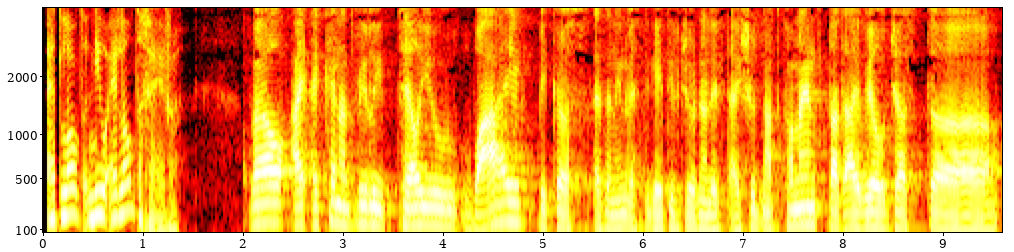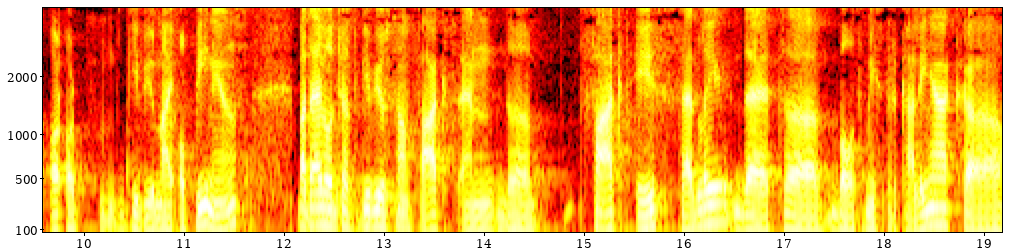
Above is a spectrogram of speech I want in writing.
het land een nieuw elan te geven? Well, I, I, cannot really tell you why, because as an investigative journalist, I should not comment, but I will just, uh, or, or, give you my opinions, but I will just give you some facts. And the fact is, sadly, that uh, both Mr. Kaliňák, uh,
